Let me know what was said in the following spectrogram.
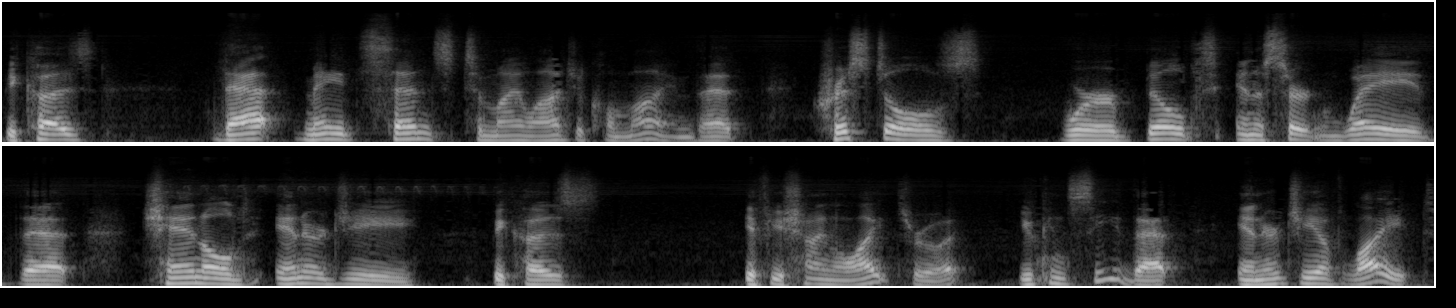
because that made sense to my logical mind that crystals were built in a certain way that channeled energy because if you shine a light through it, you can see that energy of light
